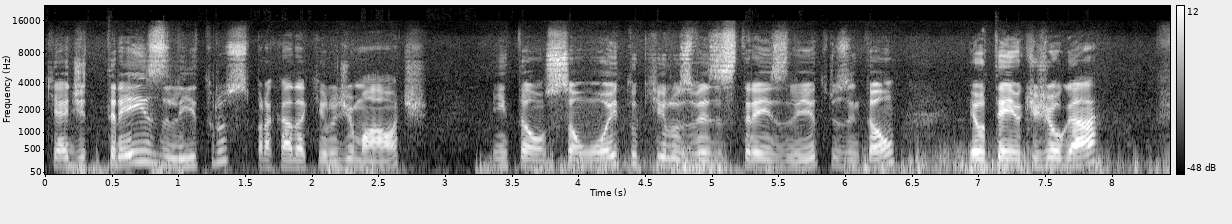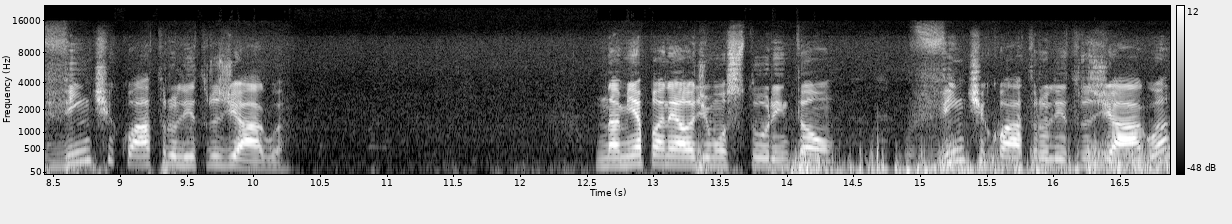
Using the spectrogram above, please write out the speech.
que é de 3 litros para cada quilo de malte. Então são 8 quilos vezes 3 litros, então eu tenho que jogar 24 litros de água. Na minha panela de mostura, então, 24 litros de água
